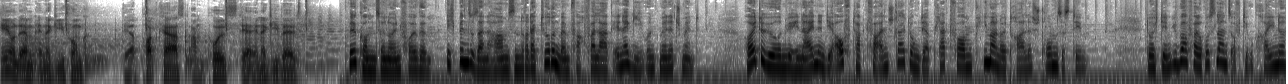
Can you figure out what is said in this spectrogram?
EM Energiefunk, der Podcast am Puls der Energiewelt. Willkommen zur neuen Folge. Ich bin Susanne Harmsen, Redakteurin beim Fachverlag Energie und Management. Heute hören wir hinein in die Auftaktveranstaltung der Plattform Klimaneutrales Stromsystem. Durch den Überfall Russlands auf die Ukraine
